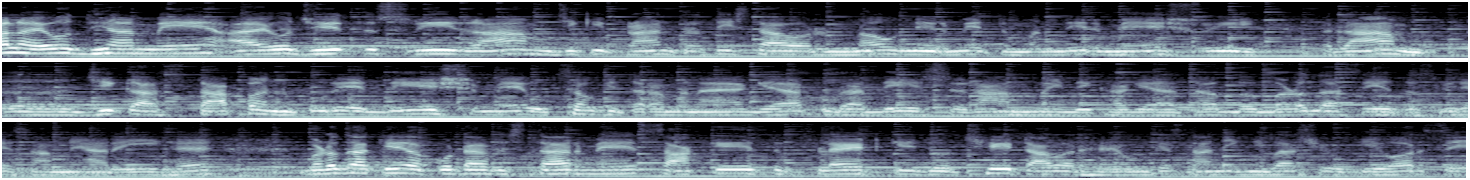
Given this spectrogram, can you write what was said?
कल अयोध्या में आयोजित श्री राम जी की प्राण प्रतिष्ठा और नवनिर्मित मंदिर में श्री राम जी का स्थापन पूरे देश में उत्सव की तरह मनाया गया। पूरा देश राममय देखा गया। तब बड़ौदा से ये तस्वीरें सामने आ रही है। बड़ौदा के अकोटा विस्तार में साकेत फ्लैट के जो छह टावर हैं, उनके स्थानिक निवासियों की ओर से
